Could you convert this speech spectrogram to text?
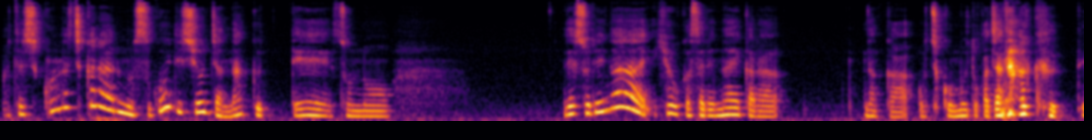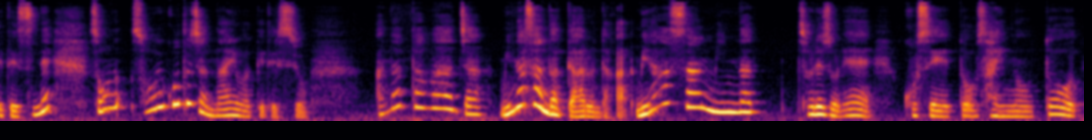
私こんな力あるのすごいでしょじゃなくってそのでそれが評価されないからなんか落ち込むとかじゃなくってですねそそういうことじゃないわけですよ。あなたはじゃあ皆さんだってあるんだから皆さんみんなそれぞれ個性と才能と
